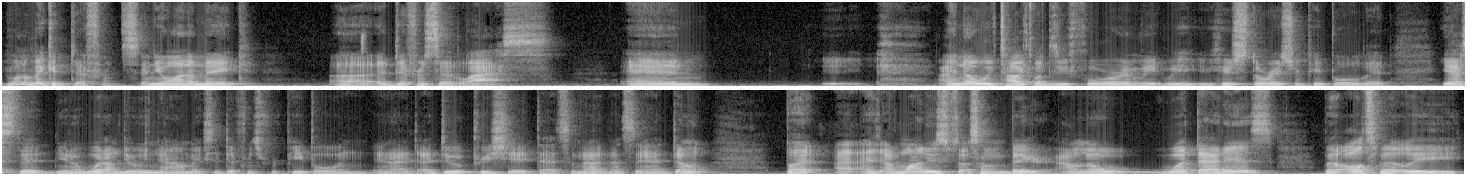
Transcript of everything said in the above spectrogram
you want to make a difference and you want to make uh, a difference that lasts. And I know we've talked about this before, and we, we hear stories from people that yes, that you know what I'm doing now makes a difference for people, and and I, I do appreciate that. So not not saying I don't, but I, I want to do something bigger. I don't know what that is, but ultimately,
